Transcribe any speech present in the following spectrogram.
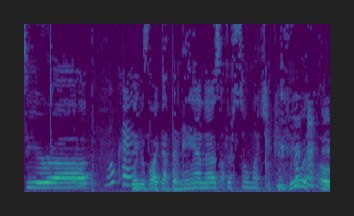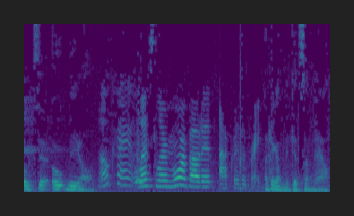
syrup, Okay. things like that, bananas. Oh, there's so much you can do with oats and oatmeal. Okay, let's learn more about it after the break. I think I'm going to get some now.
